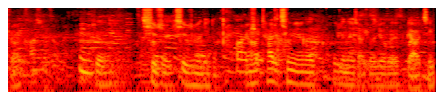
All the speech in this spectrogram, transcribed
说，嗯，就气质气质上你懂。然后他的青年和后现代小说就会比较近，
